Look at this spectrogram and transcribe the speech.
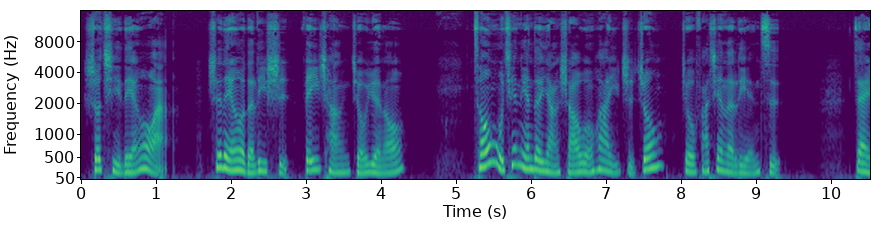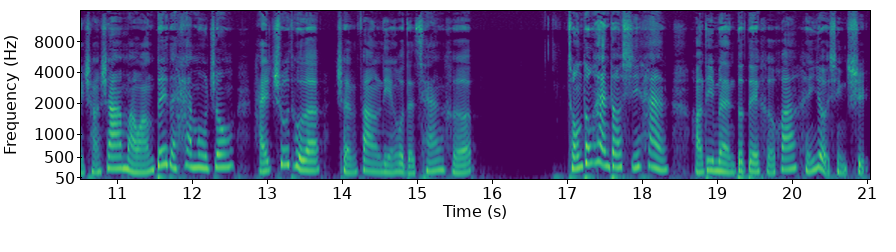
说起莲藕啊，吃莲藕的历史非常久远哦。从五千年的仰韶文化遗址中就发现了莲子，在长沙马王堆的汉墓中还出土了盛放莲藕的餐盒。从东汉到西汉，皇帝们都对荷花很有兴趣，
